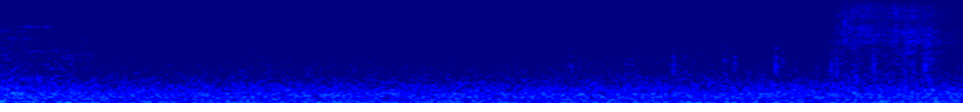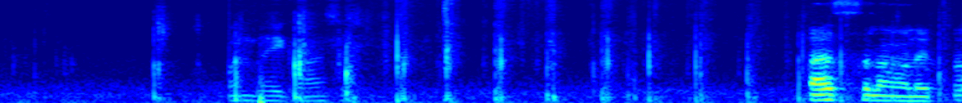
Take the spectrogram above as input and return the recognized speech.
کون بھائی کہاں سے السلام علیکم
